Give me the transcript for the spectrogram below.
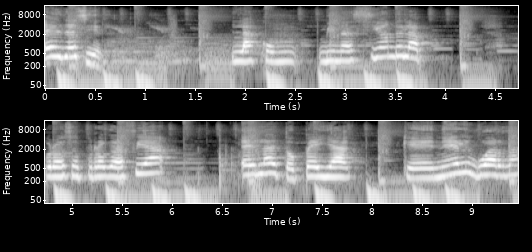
Es decir, la combinación de la prosopografía es la etopeya que en él guarda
